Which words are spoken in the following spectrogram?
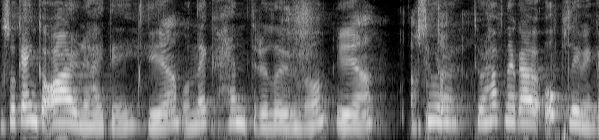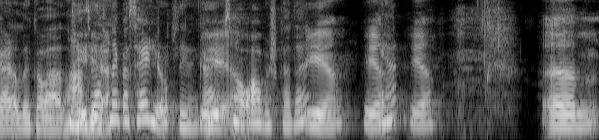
Og så gänga årene, Heidi. Ja. Og nek hender i livet noen. Ja. Altså, du, har, du har haft några upplevelser eller Ja. Du Har du haft några särskilda upplevelser ja. som har överskat Ja, ja, ja. ja. Um,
